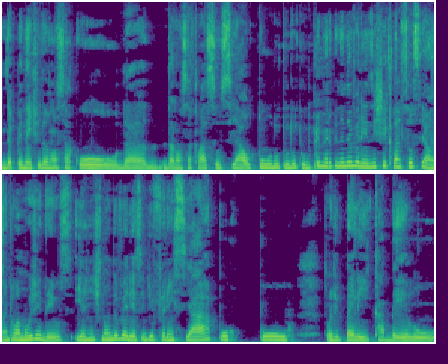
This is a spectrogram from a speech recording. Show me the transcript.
independente da nossa cor, da, da nossa classe social, tudo, tudo, tudo. Primeiro que nem deveria existir classe social, né? Pelo amor de Deus. E a gente não deveria se diferenciar por, por tom de pele, cabelo,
